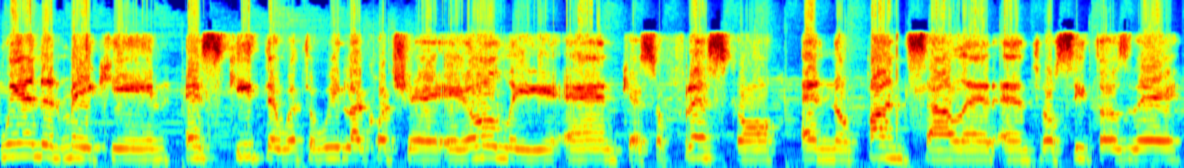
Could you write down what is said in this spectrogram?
We ended making esquite with the huitlacoche aioli and queso fresco and nopal salad and trocitos de,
